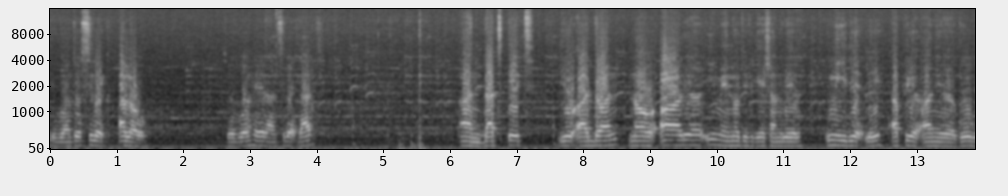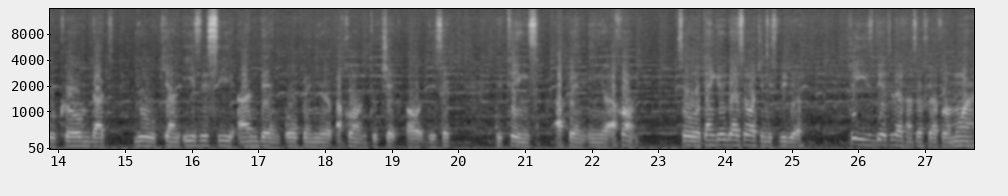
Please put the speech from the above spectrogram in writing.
You're going to select allow. So go ahead and select that. And that's it. You are done. Now all your email notification will immediately appear on your Google Chrome that you can easily see and then open your account to check out the set the things happen in your account. So thank you guys for watching this video. Please dare to like and subscribe for more.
